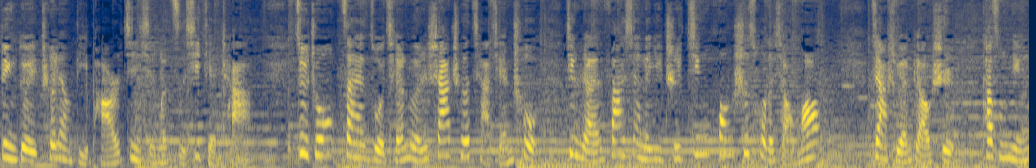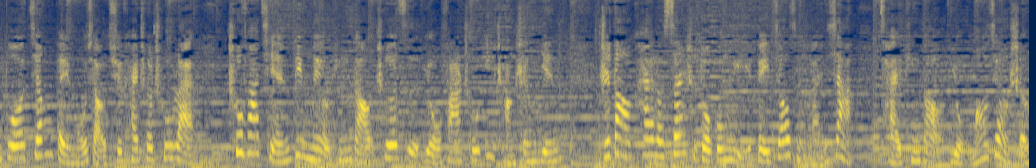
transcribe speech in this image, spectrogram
并对车辆底盘进行了仔细检查。最终，在左前轮刹车卡钳处，竟然发现了一只惊慌失措的小猫。驾驶员表示，他从宁波江北某小区开车出来，出发前并没有听到车子有发出异常声音，直到开了三十多公里被交警拦下，才听到有猫叫声。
